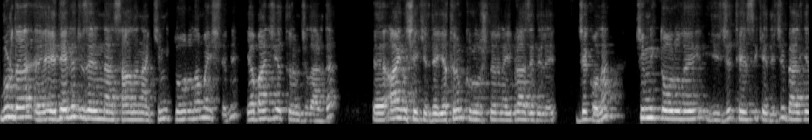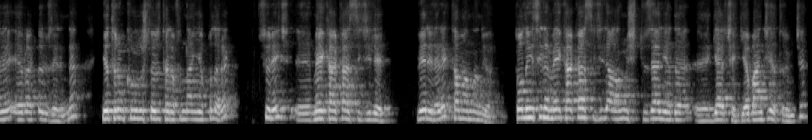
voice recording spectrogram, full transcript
Burada e, E-Devlet üzerinden sağlanan kimlik doğrulama işlemi yabancı yatırımcılarda e, aynı şekilde yatırım kuruluşlarına ibraz edilecek olan kimlik doğrulayıcı, teslik edici belge ve evraklar üzerinden yatırım kuruluşları tarafından yapılarak süreç e, MKK sicili verilerek tamamlanıyor. Dolayısıyla MKK sicili almış tüzel ya da e, gerçek yabancı yatırımcı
